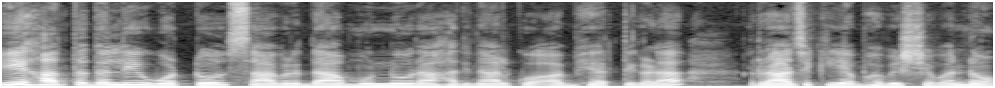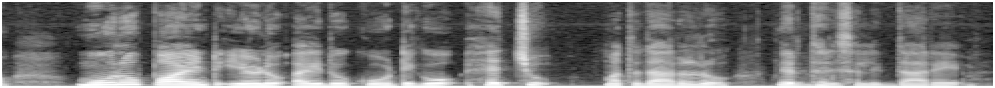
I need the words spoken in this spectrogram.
ಈ ಹಂತದಲ್ಲಿ ಒಟ್ಟು ಸಾವಿರದ ಮುನ್ನೂರ ಹದಿನಾಲ್ಕು ಅಭ್ಯರ್ಥಿಗಳ ರಾಜಕೀಯ ಭವಿಷ್ಯವನ್ನು ಮೂರು ಪಾಯಿಂಟ್ ಏಳು ಐದು ಕೋಟಿಗೂ ಹೆಚ್ಚು ಮತದಾರರು ನಿರ್ಧರಿಸಲಿದ್ದಾರೆ.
